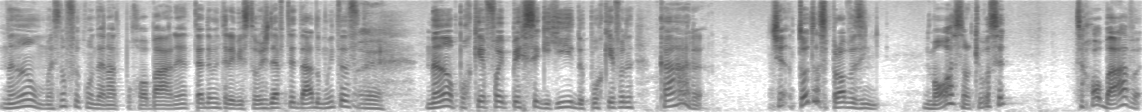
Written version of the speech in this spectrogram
Não, mas não foi condenado por roubar, né? Até deu uma entrevista hoje, deve ter dado muitas. É. Não, porque foi perseguido, porque foi. Cara, tinha... todas as provas in... mostram que você... você roubava.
